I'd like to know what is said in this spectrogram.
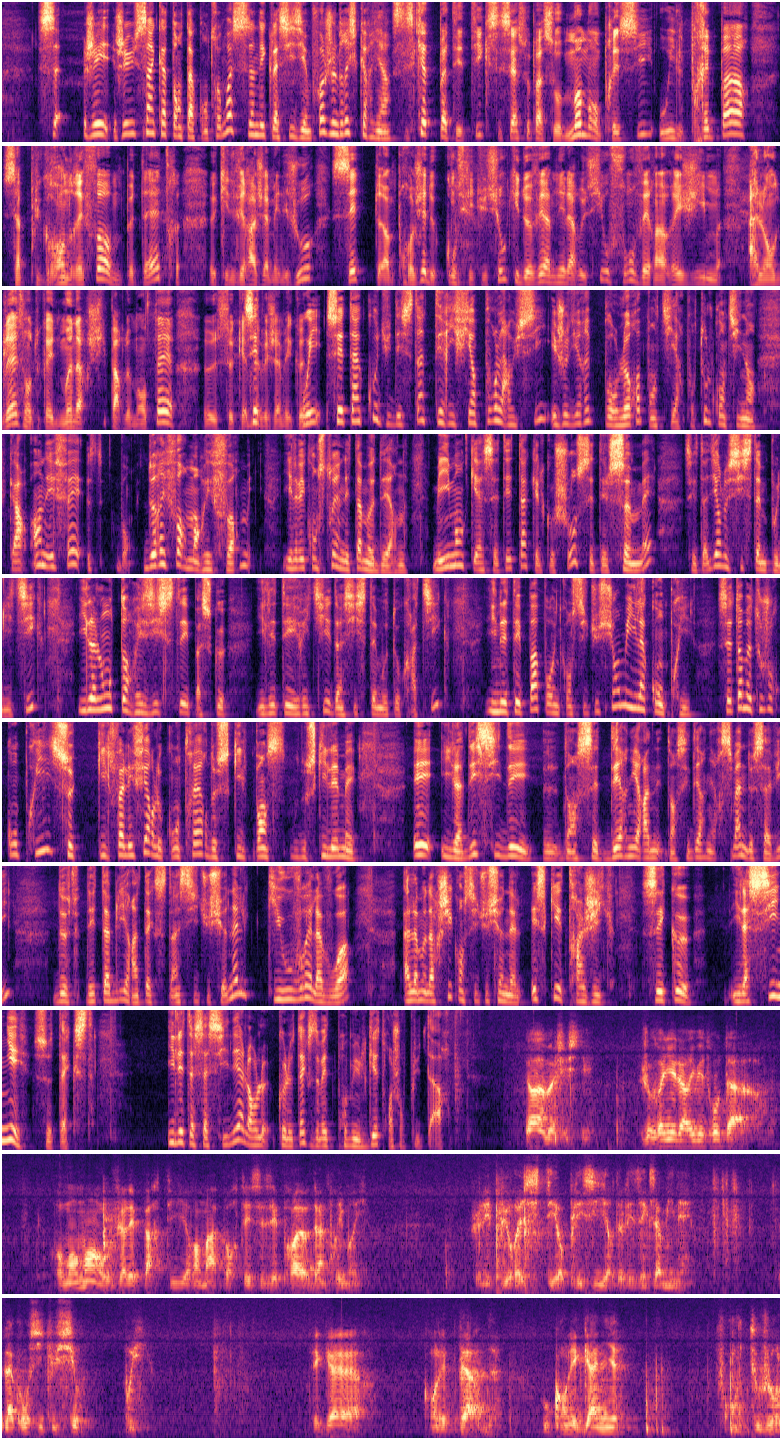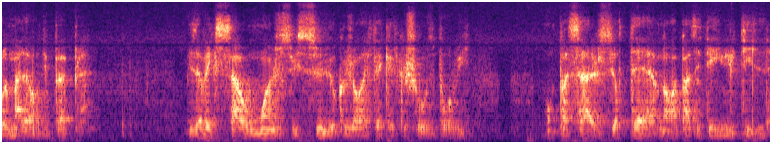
j'ai eu cinq attentats contre moi, ce n'est que la sixième fois, je ne risque rien. Ce qui est pathétique, c'est que ça se passe au moment précis où il prépare sa plus grande réforme, peut-être, euh, qui ne verra jamais le jour. C'est un projet de constitution qui devait amener la Russie, au fond, vers un régime à l'anglaise, en tout cas une monarchie parlementaire, euh, ce qu'elle n'avait jamais connu. Oui, c'est un coup du destin terrifiant pour la Russie et je dirais pour l'Europe entière, pour tout le continent. Car en effet, bon, de réforme en réforme, il avait construit un État moderne. Mais il manquait à cet État quelque chose, c'était le sommet, c'est-à-dire le système politique. Il a longtemps résisté parce qu'il était héritier d'un système autocratique. Il n'était pas pour une constitution, mais il a compris. Cet homme a toujours compris ce qu'il fallait faire le contraire de ce qu'il pense ou de ce qu'il aimait. Et il a décidé, euh, dans, cette dernière année, dans ces dernières semaines de sa vie, d'établir un texte institutionnel qui ouvrait la voie à la monarchie constitutionnelle. Et ce qui est tragique, c'est que il a signé ce texte. Il est assassiné alors que le texte devait être promulgué trois jours plus tard. Ah, Majesté, je craignais d'arriver trop tard. Au moment où j'allais partir, on m'a apporté ces épreuves d'imprimerie. Je n'ai plus résisté au plaisir de les examiner. La Constitution Oui. Les guerres, qu'on les perde ou qu'on les gagne, font toujours le malheur du peuple. Mais avec ça, au moins, je suis sûr que j'aurais fait quelque chose pour lui. Mon passage sur Terre n'aura pas été inutile.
